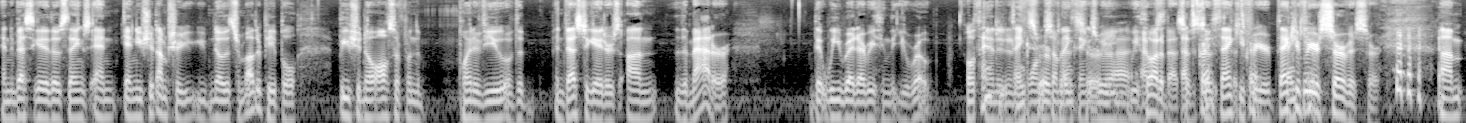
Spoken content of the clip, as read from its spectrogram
and investigated those things. And and you should, I'm sure you know this from other people, but you should know also from the point of view of the investigators on the matter that we read everything that you wrote. Well, thank and you. it Thanks informed for- some of the things for, we, uh, we abs- thought about. So, so thank That's you for great. your thank, Thank you for your service, sir. um,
